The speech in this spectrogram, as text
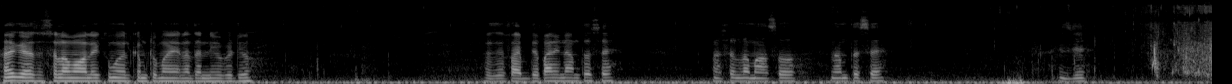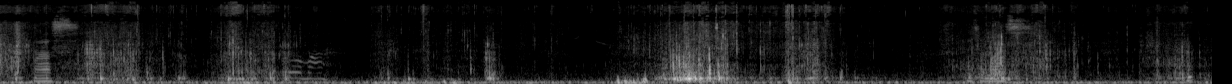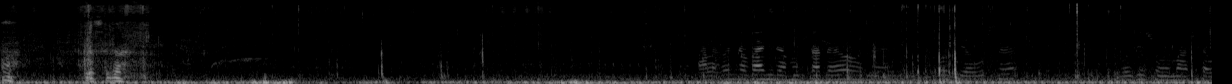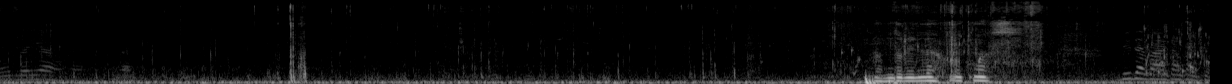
Hi guys আসসালামু আলাইকুম welcome to my another new video এই যে পাইপ দিয়ে পানি নামতেছে মাসাল্লাহ মাছও নামতেছে এই যে মাছ এই যে মাছ আলহামদুলিল্লাহ অনেক মাছ দুইটা বারোটা বাজে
